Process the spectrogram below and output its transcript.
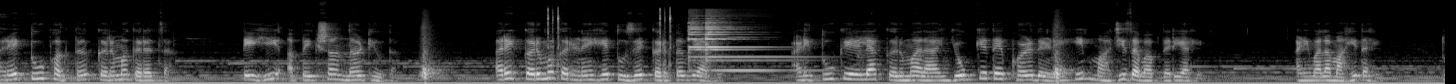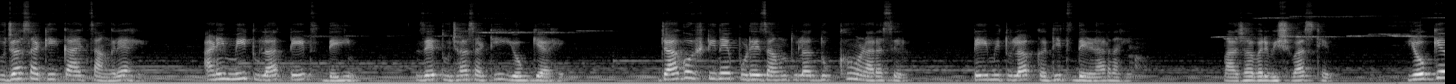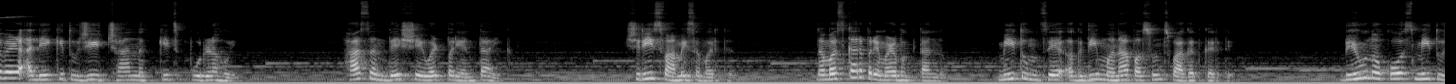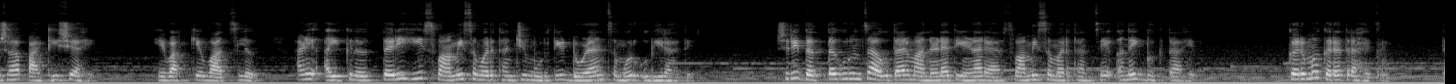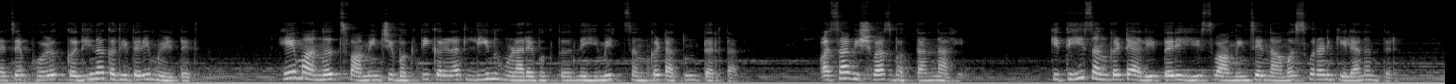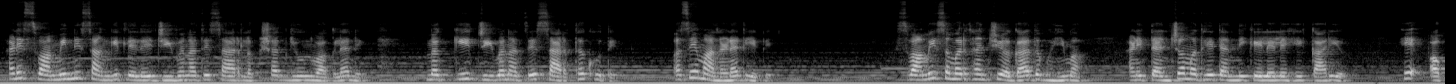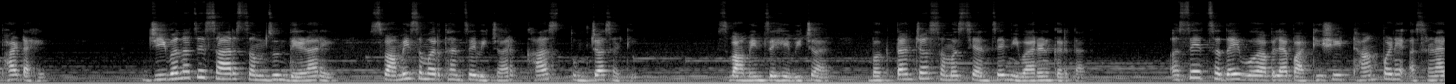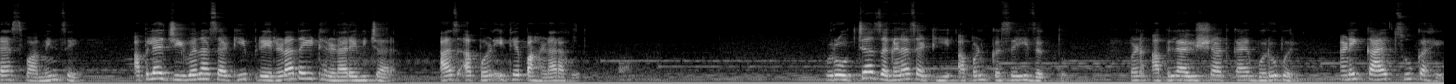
अरे तू फक्त कर्म करत जा. तेही अपेक्षा न ठेवता. अरे कर्म करणे हे तुझे कर्तव्य आहे. आणि तू केलेल्या कर्माला योग्य ते फळ देणे ही माझी जबाबदारी आहे. आणि मला माहीत आहे तुझ्यासाठी काय चांगले आहे आणि मी तुला तेच देईन जे तुझ्यासाठी योग्य आहे. ज्या गोष्टीने पुढे जाऊन तुला दुःख होणार असेल ते मी तुला कधीच देणार नाही. माझ्यावर विश्वास ठेव. योग्य वेळ आली की तुझी इच्छा नक्कीच पूर्ण होईल. हा संदेश शेवटपर्यंत ऐक. श्री स्वामी समर्थ. नमस्कार प्रेमळ भक्तांनो. मी तुमचे अगदी मनापासून स्वागत करते. भिवू नकोस मी तुझ्या पाठीशी आहे. हे वाक्य वाचलं आणि ऐकलं तरीही स्वामी समर्थांची मूर्ती डोळ्यांसमोर उभी राहते. श्री दत्तगुरूंचा अवतार मानण्यात येणाऱ्या स्वामी समर्थांचे अनेक भक्त आहेत. कर्म करत राहायचे. त्याचे फळ कधी ना कधीतरी मिळतेच. हे मानत स्वामींची भक्ती करण्यात लीन होणारे भक्त नेहमीच संकटातून तरतात. असा विश्वास भक्तांना आहे. कितीही संकटे आली तरीही स्वामींचे नामस्मरण केल्यानंतर आणि स्वामींनी सांगितलेले जीवनाचे सार लक्षात घेऊन वागल्याने नक्कीच जीवनाचे सार्थक होते असे मानण्यात येते. स्वामी समर्थांची अगाध महिमा आणि त्यांच्यामध्ये त्यांनी केलेले हे कार्य हे अफाट आहे. जीवनाचे सार समजून देणारे स्वामी समर्थांचे विचार खास तुमच्यासाठी. स्वामींचे हे विचार भक्तांच्या समस्यांचे निवारण करतात. असेच सदैव आपल्या पाठीशी ठामपणे असणाऱ्या स्वामींचे आपल्या जीवनासाठी प्रेरणादायी ठरणारे विचार आज आपण इथे पाहणार आहोत. रोजच्या जगण्यासाठी आपण कसेही जगतो पण आपल्या आयुष्यात काय बरोबर आणि काय चूक आहे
